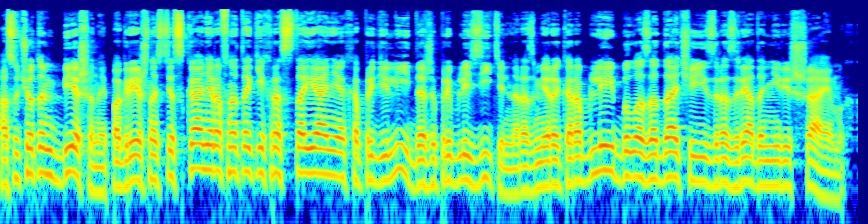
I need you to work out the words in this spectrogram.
а с учетом бешеной погрешности сканеров на таких расстояниях определить даже приблизительно размеры кораблей была задачей из разряда нерешаемых.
